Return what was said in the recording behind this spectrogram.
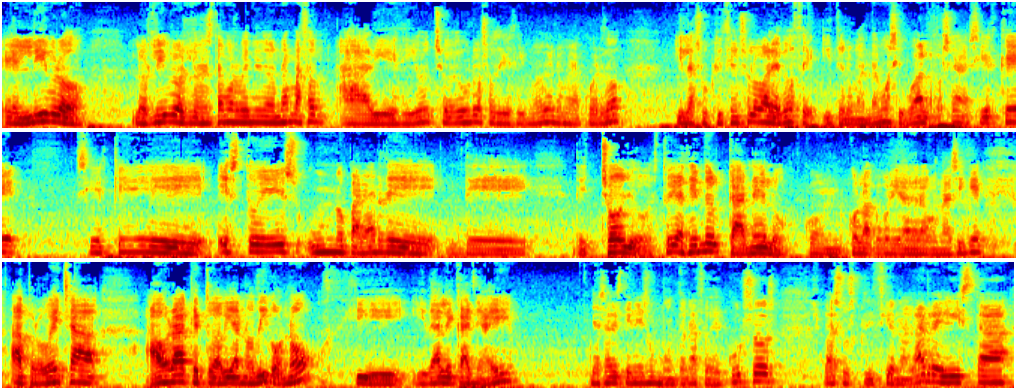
el libro, los libros los estamos vendiendo en Amazon a 18 euros o 19, no me acuerdo. Y la suscripción solo vale 12 y te lo mandamos igual. O sea, si es que, si es que esto es un no parar de, de, de chollo. Estoy haciendo el canelo con, con la comunidad de Dragón. Así que aprovecha ahora que todavía no digo no y, dale caña ahí. Ya sabes, tenéis un montonazo de cursos, la suscripción a la revista,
